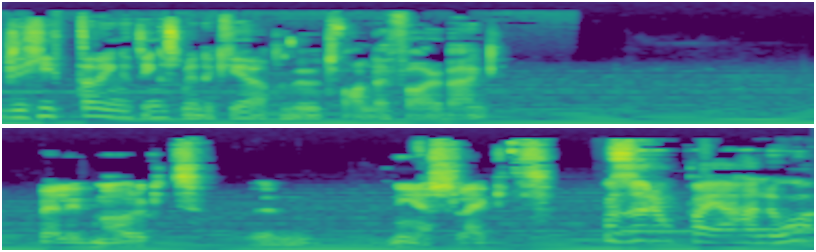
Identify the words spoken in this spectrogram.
Vi hittar ingenting som indikerar att de är utvalda i förväg. Väldigt mörkt, eh, nersläckt. Och så ropar jag hallå.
